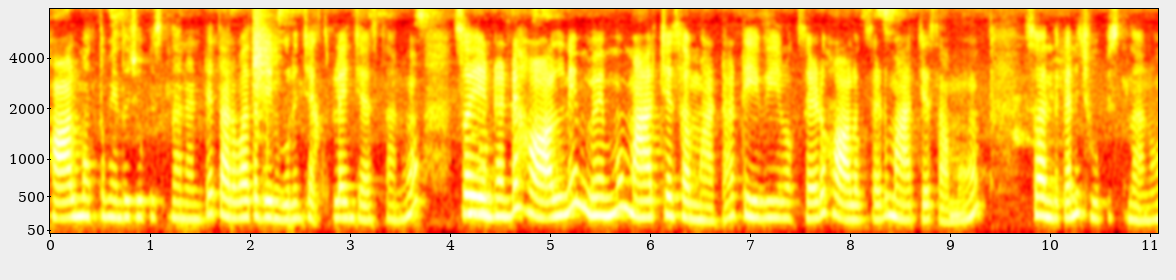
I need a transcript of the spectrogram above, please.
హాల్ మొత్తం ఎందుకు చూపిస్తున్నానంటే తర్వాత దీని గురించి ఎక్స్ప్లెయిన్ చేస్తాను. సో ఏంటంటే హాల్ని మేము మార్చేసామన్నమాట. టీవీ ఒక సైడ్ హాల్ ఒక సైడ్ మార్చేసాము. సో అందుకని చూపిస్తున్నాను.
